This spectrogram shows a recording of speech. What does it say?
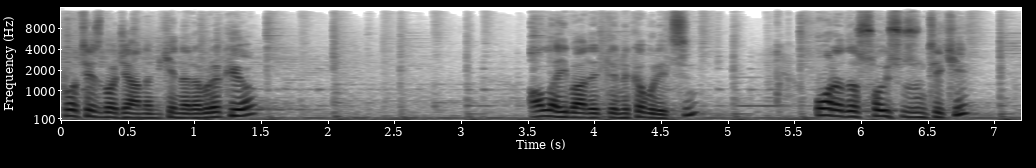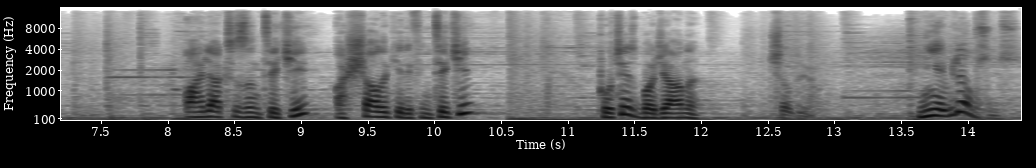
protez bacağını bir kenara bırakıyor. Allah ibadetlerini kabul etsin. Orada soysuzun teki, ahlaksızın teki, aşağılık herifin teki protez bacağını çalıyor. Niye biliyor musunuz?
